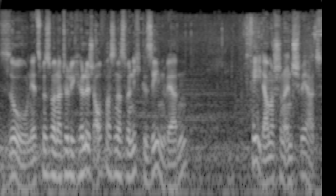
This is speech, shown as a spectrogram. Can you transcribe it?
So, und jetzt müssen wir natürlich höllisch aufpassen, dass wir nicht gesehen werden. Hey, da haben wir schon ein Schwert.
